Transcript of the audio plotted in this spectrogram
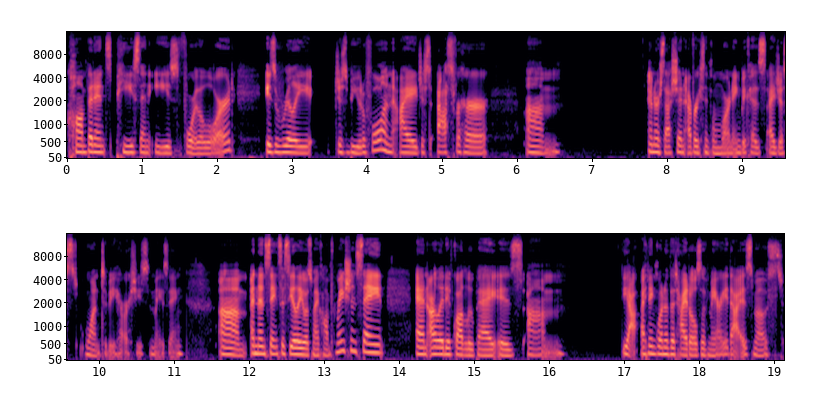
confidence, peace, and ease for the Lord is really just beautiful. And I just ask for her um, intercession every single morning because I just want to be her. She's amazing. Um, and then Saint Cecilia was my confirmation saint, and Our Lady of Guadalupe is, um, yeah, I think one of the titles of Mary that is most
